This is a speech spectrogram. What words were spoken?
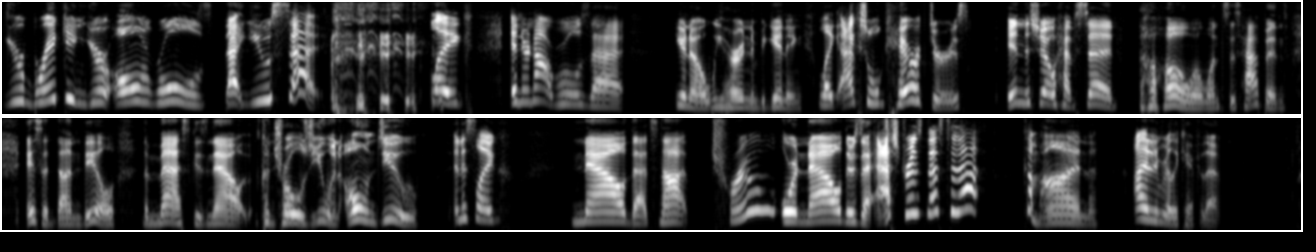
you're breaking your own rules that you set. Like and they're not rules that you know we heard in the beginning. Like actual characters in the show have said oh well once this happens it's a done deal. The mask is now controls you and owns you. And it's like now that's not true or now there's an asterisk next to that come on i didn't really care for that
